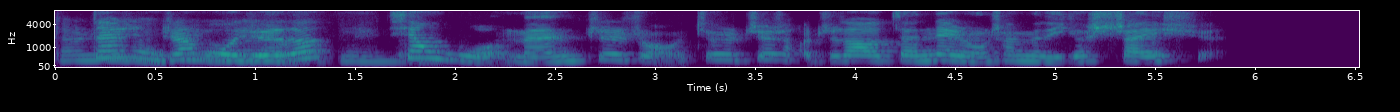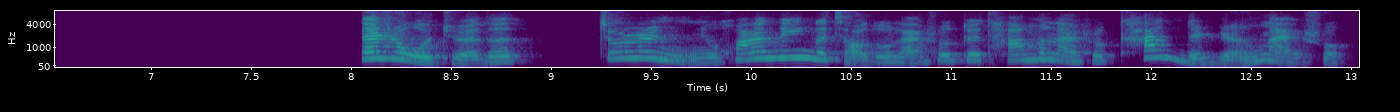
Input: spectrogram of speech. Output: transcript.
但是但是你知道吗？我觉得嗯像我们这种，就是至少知道在内容上面的一个筛选。但是我觉得，就是你换另一个角度来说，对他们来说，看的人来说，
